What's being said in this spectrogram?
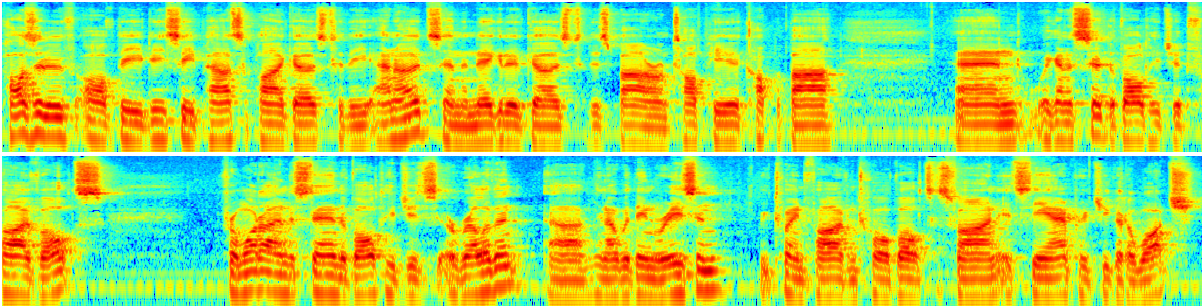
Positive of the DC power supply goes to the anodes and the negative goes to this bar on top here, copper bar and we're going to set the voltage at 5 volts. From what I understand, the voltage is irrelevant, uh, you know, within reason. Between 5 and 12 volts is fine. It's the amperage you've got to watch.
